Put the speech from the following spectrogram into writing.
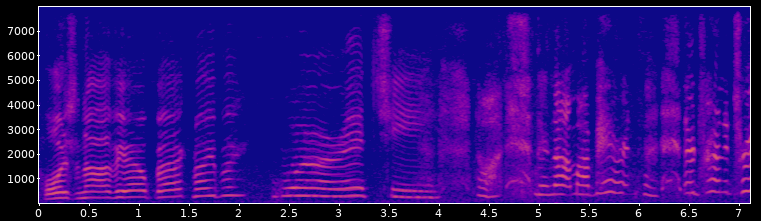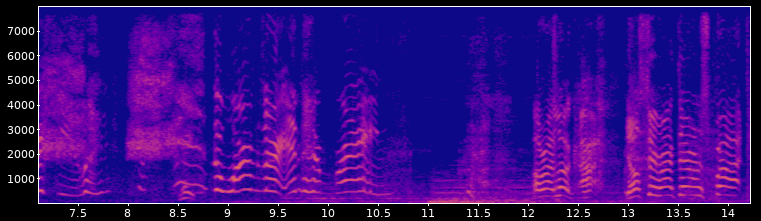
Poison ivy out back, maybe? We're itchy. No, they're not my parents. They're trying to trick you. The worms are in their brains. All right, look, uh, y'all stay right there on the spot.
